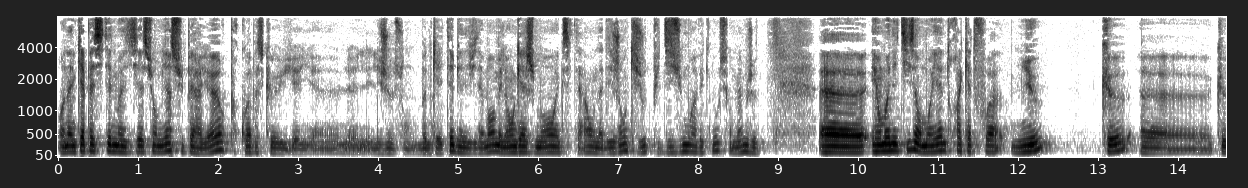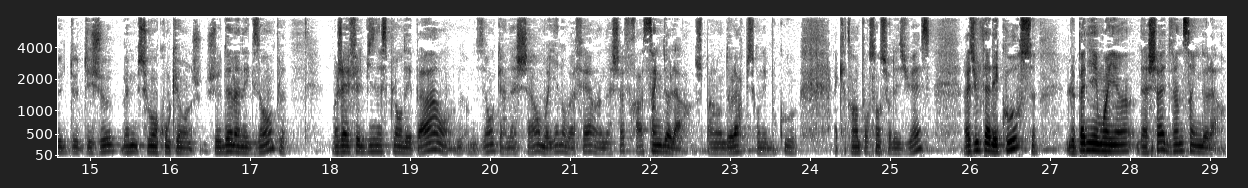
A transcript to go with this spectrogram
On a une capacité de monétisation bien supérieure. Pourquoi? Parce que les jeux sont de bonne qualité, bien évidemment, mais l'engagement, etc. On a des gens qui jouent depuis 18 mois avec nous sur le même jeu. Euh, et on monétise en moyenne 3-4 fois mieux que, euh, que des jeux, même souvent concurrents. Je, donne un exemple. Moi, j'avais fait le business plan au départ en, me disant qu'un achat, en moyenne, on va faire un achat fera 5 dollars. Je parle en dollars puisqu'on est beaucoup à 80% sur les US. Résultat des courses, le panier moyen d'achat est de 25 dollars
